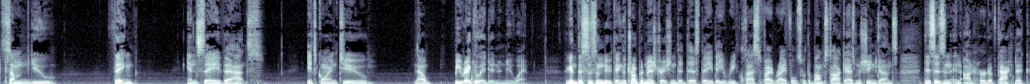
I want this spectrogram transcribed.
some new thing and say that it's going to now be regulated in a new way. Again, this is a new thing. The Trump administration did this. They they reclassified rifles with a bump stock as machine guns. This isn't an unheard of tactic.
